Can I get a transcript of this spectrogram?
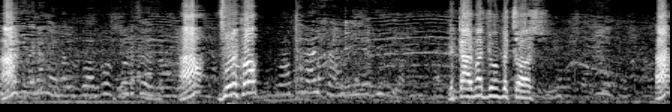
হ্যাঁ? হ্যাঁ? জোরে এটা কার মাধ্যমে বেচছস? হ্যাঁ?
